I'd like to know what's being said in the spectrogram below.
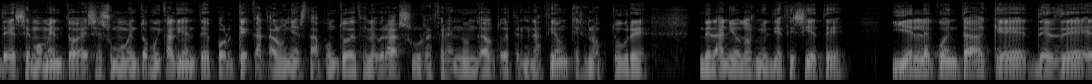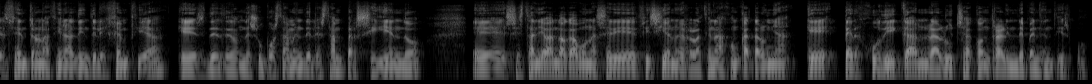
de ese momento. Ese es un momento muy caliente porque Cataluña está a punto de celebrar su referéndum de autodeterminación, que es en octubre del año 2017. Y él le cuenta que desde el Centro Nacional de Inteligencia, que es desde donde supuestamente le están persiguiendo, eh, se están llevando a cabo una serie de decisiones relacionadas con Cataluña que perjudican la lucha contra el independentismo.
